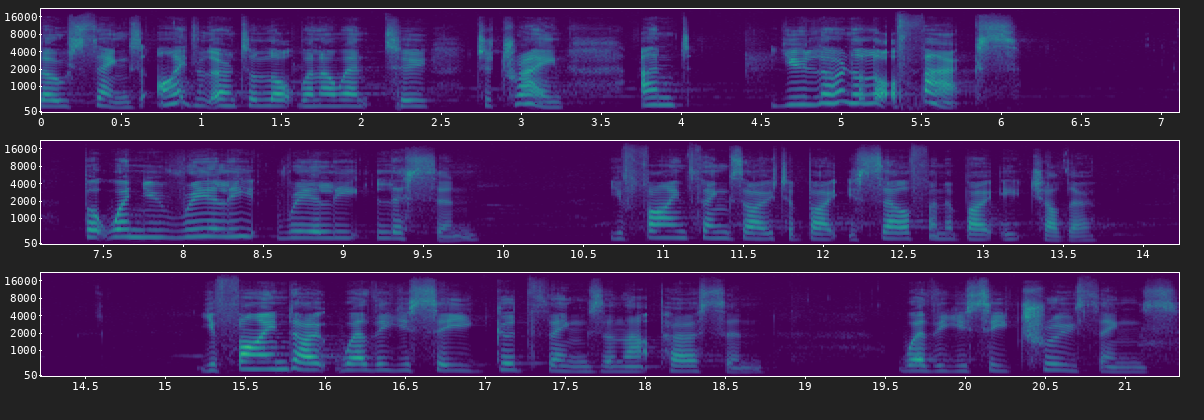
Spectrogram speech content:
those things. I learned a lot when I went to, to train, and you learn a lot of facts. But when you really, really listen, you find things out about yourself and about each other. You find out whether you see good things in that person, whether you see true things,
